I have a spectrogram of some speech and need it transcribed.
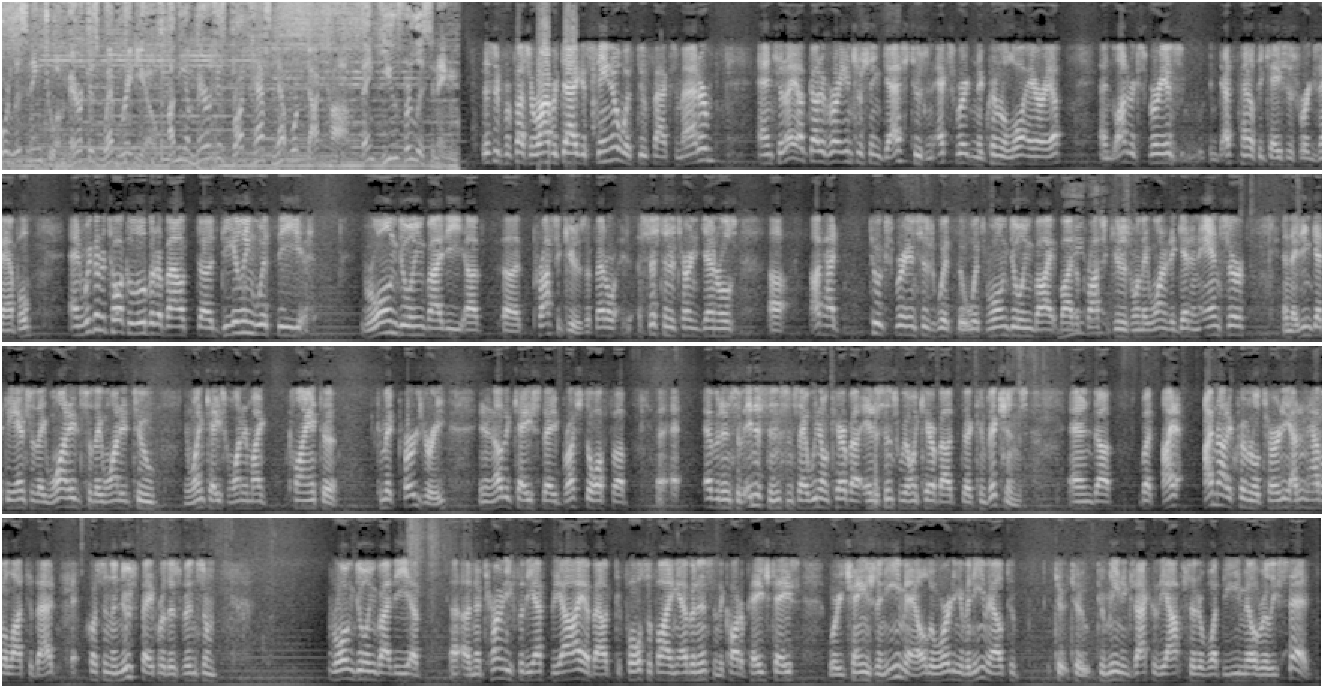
You're listening to America's Web Radio on the AmericasBroadcastNetwork.com. Thank you for listening. This is Professor Robert D'Agostino with Do Facts Matter. And today I've got a very interesting guest who's an expert in the criminal law area and a lot of experience in death penalty cases, for example. And we're going to talk a little bit about uh, dealing with the wrongdoing by the uh, uh, prosecutors, the federal assistant attorney generals. Uh, I've had two experiences with with wrongdoing by by the prosecutors when they wanted to get an answer and they didn't get the answer they wanted, so they wanted to, in one case, wanted my client to commit perjury. In another case, they brushed off uh, evidence of innocence and say we don't care about innocence, we only care about uh, convictions. And uh, but I I'm not a criminal attorney. I didn't have a lot to that. Of course, in the newspaper, there's been some wrongdoing by the uh, an attorney for the FBI about falsifying evidence in the Carter Page case, where he changed an email, the wording of an email, to to to, to mean exactly the opposite of what the email really said.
